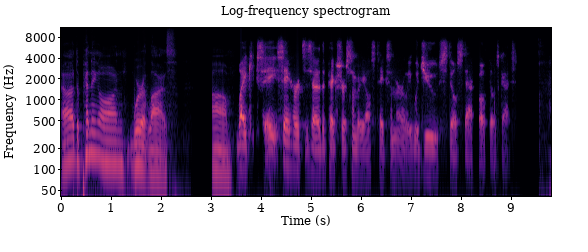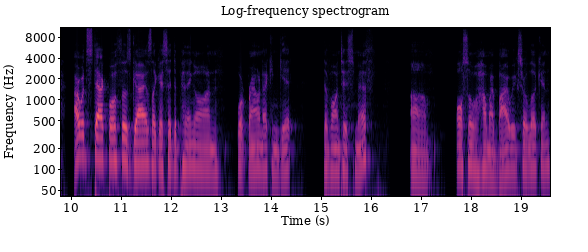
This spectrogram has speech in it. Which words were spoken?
Uh, depending on where it lies. Um, like say say Hurts is out of the picture, somebody else takes him early. Would you still stack both those guys? I would stack both those guys, like I said, depending on what round I can get DeVonta Smith. Um, also how my bye weeks are looking.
